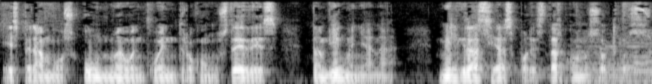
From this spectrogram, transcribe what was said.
esperamos un nuevo encuentro con ustedes también mañana. Mil gracias por estar con nosotros.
